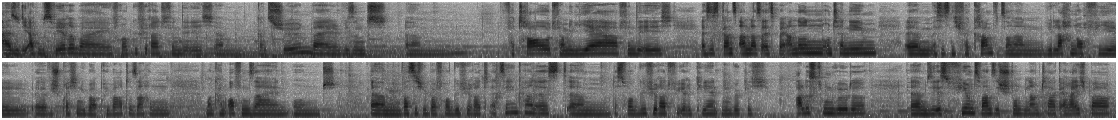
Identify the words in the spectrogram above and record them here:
Also die Atmosphäre bei Frau Güfirath finde ich ähm, ganz schön, weil wir sind ähm, vertraut, familiär, finde ich. Es ist ganz anders als bei anderen Unternehmen. Ähm, es ist nicht verkrampft, sondern wir lachen auch viel, äh, wir sprechen über private Sachen, man kann offen sein und ähm, was ich über Frau Güfirath erzählen kann, ist, ähm, dass Frau Güfirath für ihre Klienten wirklich alles tun würde. Ähm, sie ist 24 Stunden am Tag erreichbar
